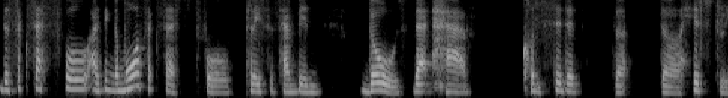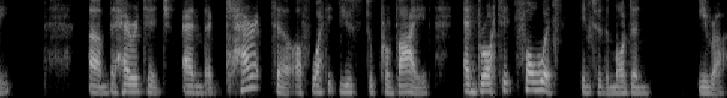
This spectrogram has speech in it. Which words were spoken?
the successful, I think the more successful places have been those that have considered the, the history, um, the heritage, and the character of what it used to provide and brought it forward into the modern era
